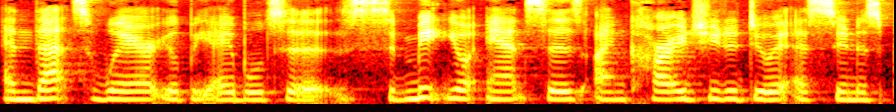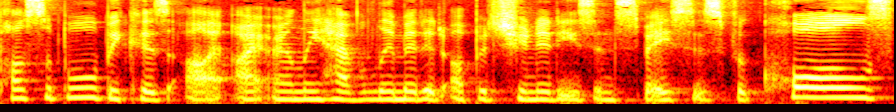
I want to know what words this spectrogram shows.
and that's where you'll be able to submit your answers. I encourage you to do it as soon as possible because I, I only have limited opportunities and spaces for calls,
